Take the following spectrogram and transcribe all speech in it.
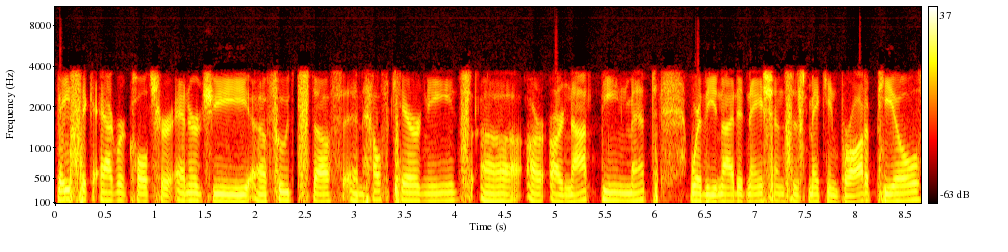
basic agriculture, energy, uh, foodstuff, and healthcare needs uh, are, are not being met, where the United Nations is making broad appeals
